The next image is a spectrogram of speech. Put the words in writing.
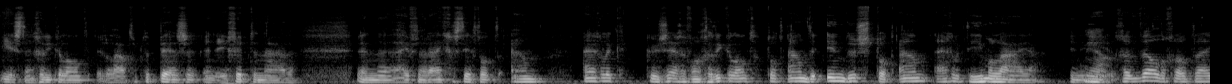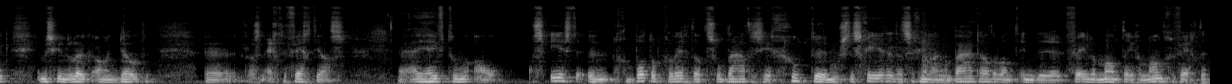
eerst in Griekenland, later op de Perzen en de Egyptenaren. En uh, hij heeft een rijk gesticht tot aan, eigenlijk kun je zeggen van Griekenland tot aan de Indus, tot aan eigenlijk de Himalaya. In een ja. geweldig groot rijk. En misschien een leuke anekdote. het was een echte vechtjas. hij heeft toen al als eerste een gebod opgelegd dat soldaten zich goed uh, moesten scheren, dat ze geen lange baard hadden, want in de vele man tegen man gevechten,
